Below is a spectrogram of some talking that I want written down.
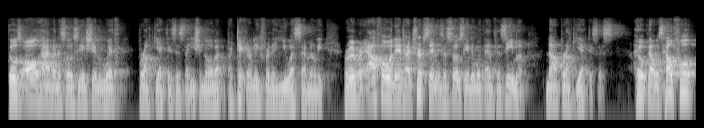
Those all have an association with bronchiectasis that you should know about, particularly for the USMLE. Remember, alpha 1 antitrypsin is associated with emphysema, not bronchiectasis. I hope that was helpful.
